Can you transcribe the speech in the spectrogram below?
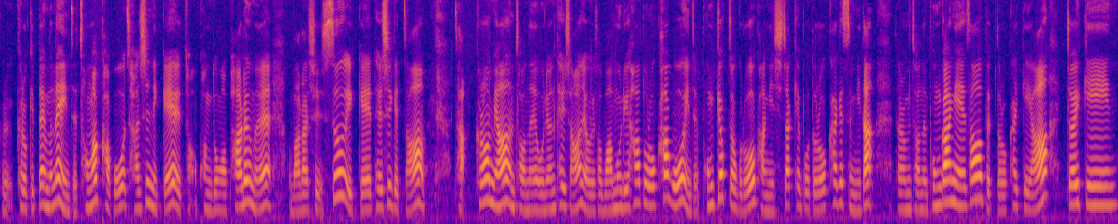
그- 그렇기 때문에 이제 정확하고 자신 있게 저- 광동어 발음을 말하실 수 있게 되시겠죠. 자, 그러면 저는 오리엔테이션 여기서 마무리하도록 하고, 이제 본격적으로 강의 시작해 보도록 하겠습니다. 자, 그럼 저는 본 강의에서 뵙도록 할게요. 조이킨!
